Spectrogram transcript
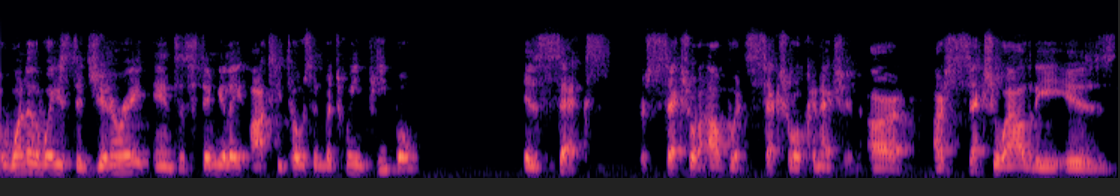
one of the ways to generate and to stimulate oxytocin between people is sex. Or sexual output sexual connection. Our our sexuality is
